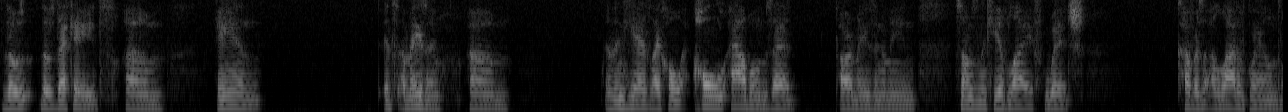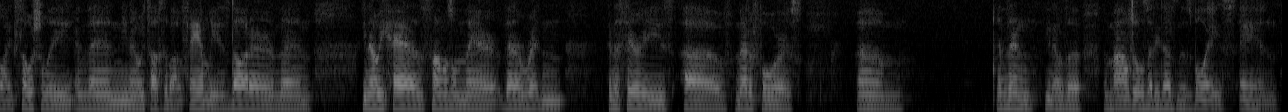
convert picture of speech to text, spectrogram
those those decades, um, and it's amazing. Um, and then he has like whole whole albums that are amazing. I mean, songs in the key of life, which covers a lot of ground, like socially, and then you know he talks about family, his daughter, and then you know he has songs on there that are written in a series of metaphors. Um, and then you know the the modules that he does in his voice and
